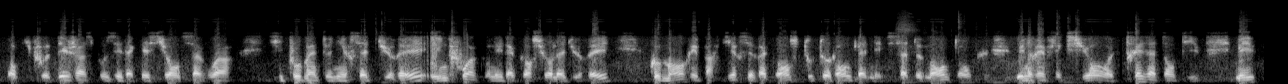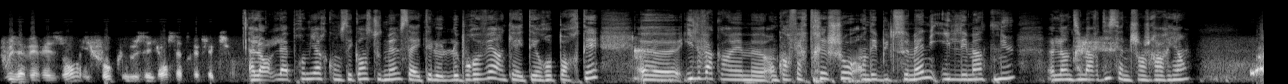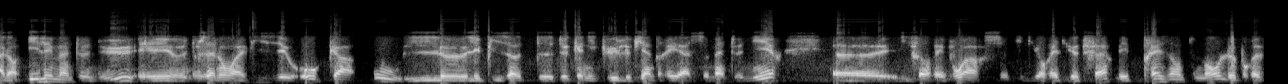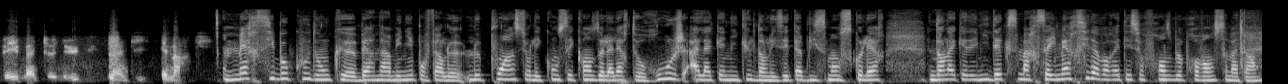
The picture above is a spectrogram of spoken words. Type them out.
Donc il faut déjà se poser la question de savoir s'il faut maintenir cette durée et une fois qu'on est d'accord sur la durée, comment répartir ces vacances tout au long de l'année. Ça demande donc une réflexion très attentive. Mais vous avez raison, il faut que nous ayons cette réflexion. Alors la première conséquence tout de même, ça a été le, brevet hein, qui a été reporté. Euh, il va quand même encore faire très chaud en début de semaine. Il l'est maintenu lundi, mardi, ça ne changera rien? Alors, il est maintenu et euh, nous allons aviser au cas où l'épisode de, canicule viendrait à se maintenir, euh, il faudrait voir ce qu'il y aurait lieu de faire, mais présentement, le brevet est maintenu lundi et mardi. Merci beaucoup donc euh, Bernard Beignet pour faire le, le point sur les conséquences de l'alerte rouge à la canicule dans les établissements scolaires dans l'Académie d'Aix-Marseille. Merci d'avoir été sur France Bleu Provence ce matin.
